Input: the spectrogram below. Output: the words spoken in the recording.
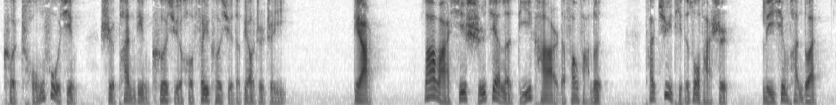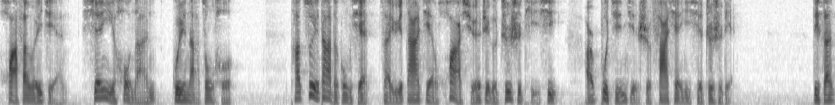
可重复性是判定科学和非科学的标志之一；第二，拉瓦锡实践了笛卡尔的方法论，他具体的做法是理性判断。化繁为简，先易后难，归纳综合。他最大的贡献在于搭建化学这个知识体系，而不仅仅是发现一些知识点。第三，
